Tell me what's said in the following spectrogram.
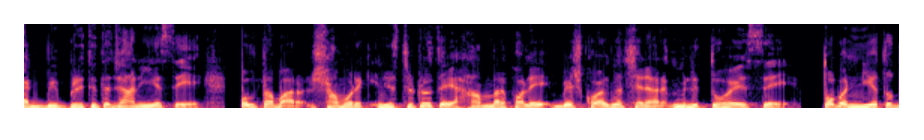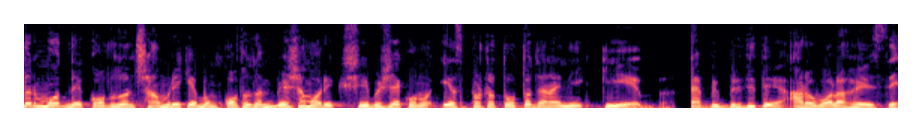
এক বিবৃতিতে জানিয়েছে পোলতাবার সামরিক ইনস্টিটিউটে হামলার ফলে বেশ কয়েকজন সেনার মৃত্যু হয়েছে। তবে নিহতদের মধ্যে কতজন সামরিক এবং কতজন বেসামরিক সে বিষয়ে কোনো স্পষ্ট তথ্য জানায়নি এক বিবৃতিতে আরও বলা হয়েছে,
